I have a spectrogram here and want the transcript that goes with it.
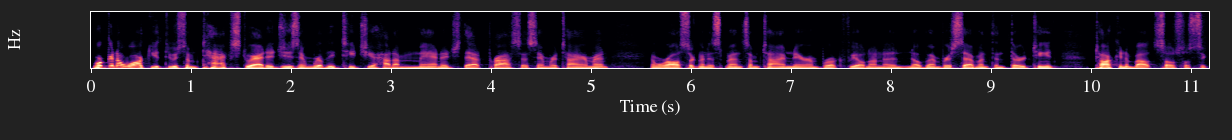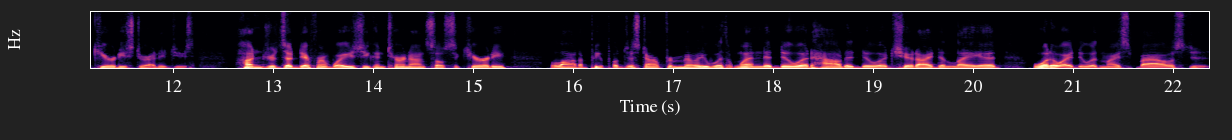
we're going to walk you through some tax strategies and really teach you how to manage that process in retirement. And we're also going to spend some time there in Brookfield on the November 7th and 13th talking about Social Security strategies. Hundreds of different ways you can turn on Social Security. A lot of people just aren't familiar with when to do it, how to do it, should I delay it, what do I do with my spouse? Do,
